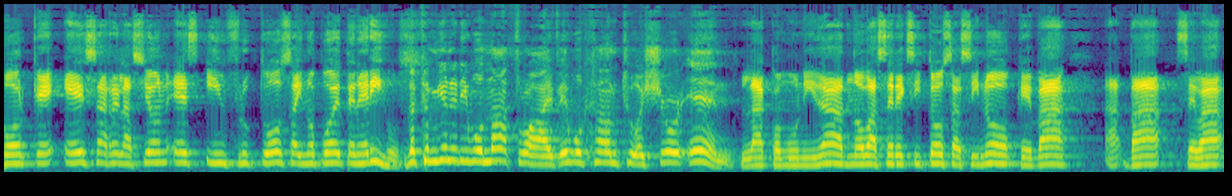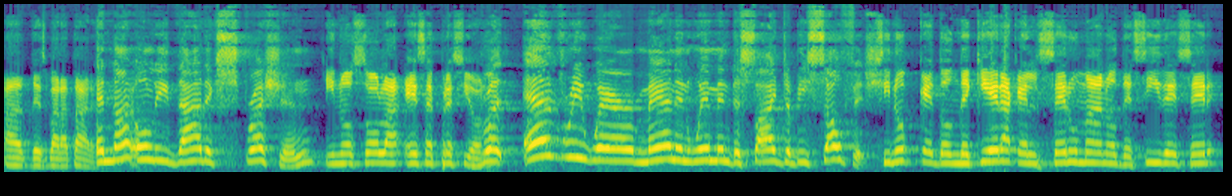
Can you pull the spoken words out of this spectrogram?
Porque esa relación es infructuosa y no puede tener hijos. The community will not thrive. It will come to a sure end. La comunidad no va a ser exitosa, sino que va, a- va, se va a desbaratar. And not only that expression, Y no solo esa expresión, but everywhere men and women decide to be selfish. sino que donde quiera que el ser humano decide ser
